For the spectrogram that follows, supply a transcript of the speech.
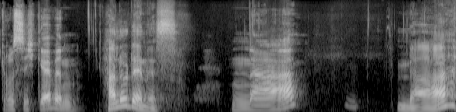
Grüß dich, Gavin. Hallo Dennis. Na? Na?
